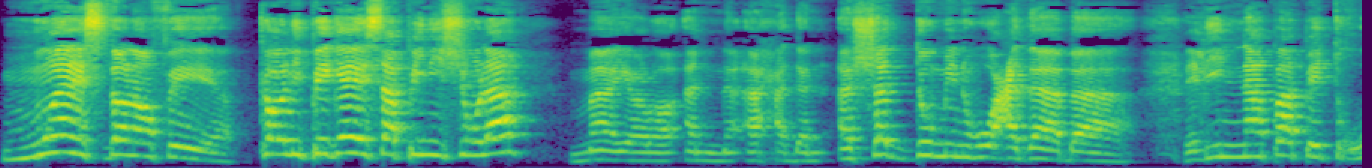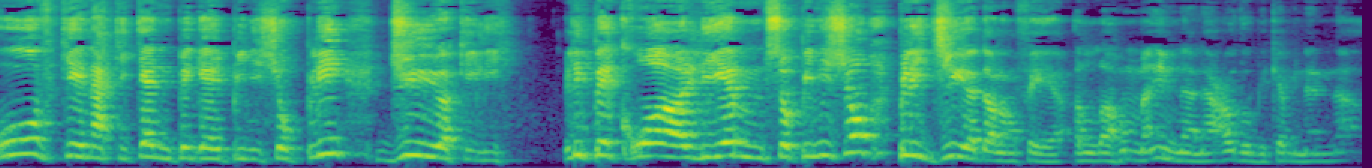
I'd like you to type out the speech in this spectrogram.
mwens dan l'anfer. Kan li pe sa pinisyon la, Ma yara anna ahadan ashaddu minhu adaba. Li n'a pas pe trouve qui n'a qui ken pe gagne punition pli dure qu'il li. Li pe croit li aime so punition pli dure dans l'enfer. Allahumma inna na'udhu bika minan nar.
